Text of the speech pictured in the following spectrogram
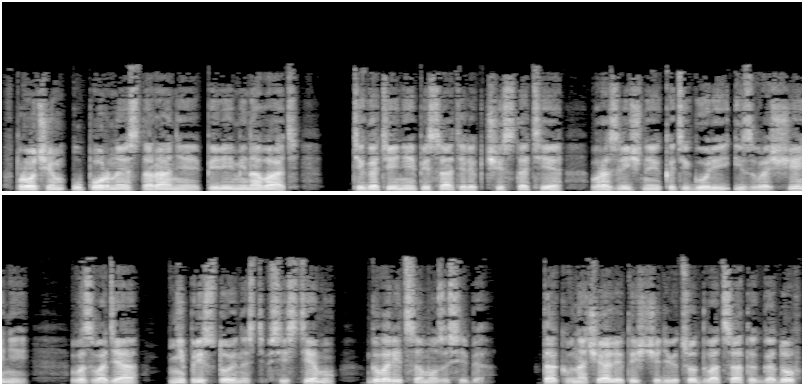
Впрочем, упорное старание переименовать тяготение писателя к чистоте в различные категории извращений, возводя непристойность в систему, говорит само за себя. Так, в начале 1920-х годов,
